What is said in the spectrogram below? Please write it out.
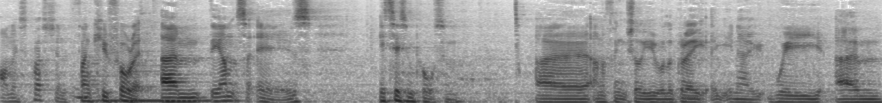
honest question. Thank you for it. Um, the answer is it is important. Uh, and I think, sure, you will agree. You know, we, um,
